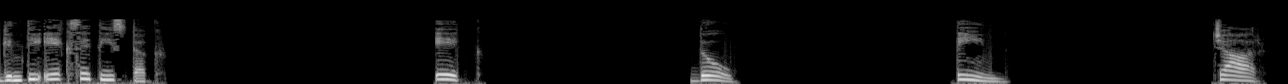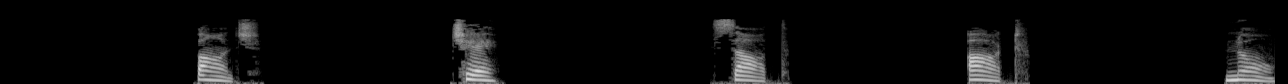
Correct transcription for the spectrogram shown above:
गिनती एक से तीस तक। एक। दो। तीन। चार। पाँच। छ। सात। आठ। नौ।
